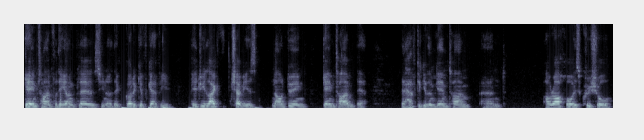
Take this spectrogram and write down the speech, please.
game time for their young players. You know they've got to give Gavi, Pedri, like Xavi is now doing game time. They they have to give them game time, and Araujo is crucial.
